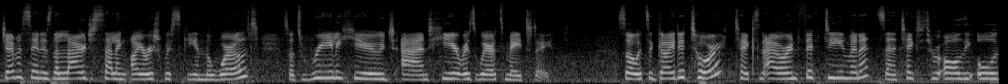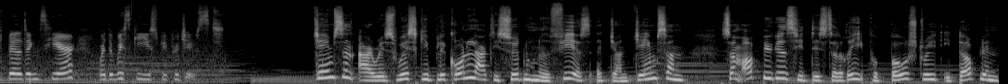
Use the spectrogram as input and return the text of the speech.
Jameson is the largest selling Irish whiskey in the world, so it's really huge, and here is where it's made today. So it's a guided tour, takes an hour and 15 minutes, and it takes you through all the old buildings here where the whiskey used to be produced. Jameson Irish Whiskey blev grundlagt i 1780 af John Jameson, som opbyggede sit destilleri på Bow Street i Dublin,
